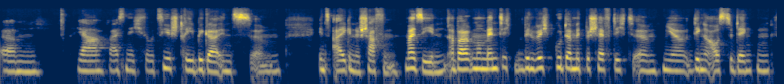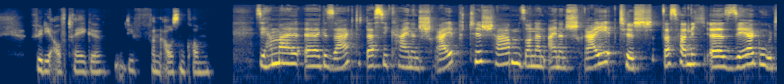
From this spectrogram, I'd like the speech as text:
ähm, ja, weiß nicht, so zielstrebiger ins ähm, ins eigene Schaffen. Mal sehen. Aber im Moment, ich bin wirklich gut damit beschäftigt, äh, mir Dinge auszudenken für die Aufträge, die von außen kommen. Sie haben mal äh, gesagt, dass Sie keinen Schreibtisch haben, sondern einen Schreitisch. Das fand ich äh, sehr gut.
